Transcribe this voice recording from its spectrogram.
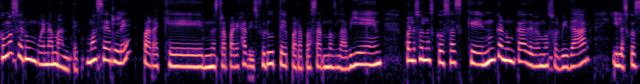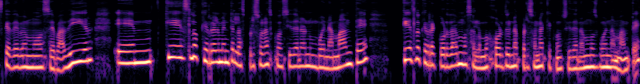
¿Cómo ser un buen amante? ¿Cómo hacerle para que nuestra pareja disfrute, para pasárnosla bien? ¿Cuáles son las cosas que nunca, nunca debemos olvidar y las cosas que debemos evadir? Em, ¿Qué es lo que realmente las personas consideran un buen amante? ¿Qué es lo que recordamos a lo mejor de una persona que consideramos buen amante?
